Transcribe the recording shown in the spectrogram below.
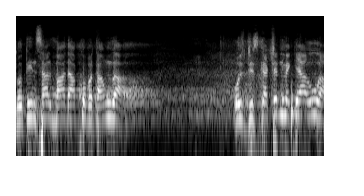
दो तीन साल बाद आपको बताऊँगा, उस डिस्कशन में क्या हुआ।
